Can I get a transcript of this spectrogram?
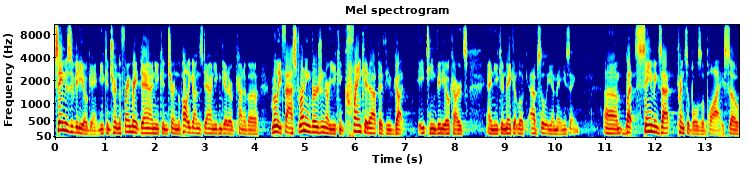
Same as a video game. You can turn the frame rate down, you can turn the polygons down, you can get a kind of a really fast running version, or you can crank it up if you've got 18 video cards, and you can make it look absolutely amazing. Um, but same exact principles apply. So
